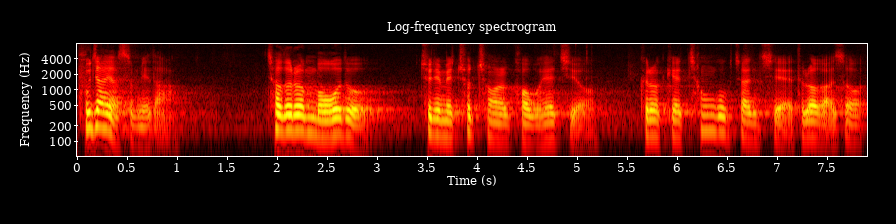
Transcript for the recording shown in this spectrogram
부자였습니다. 저들은 모두 주님의 초청을 거부했지요. 그렇게 천국 잔치에 들어가서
